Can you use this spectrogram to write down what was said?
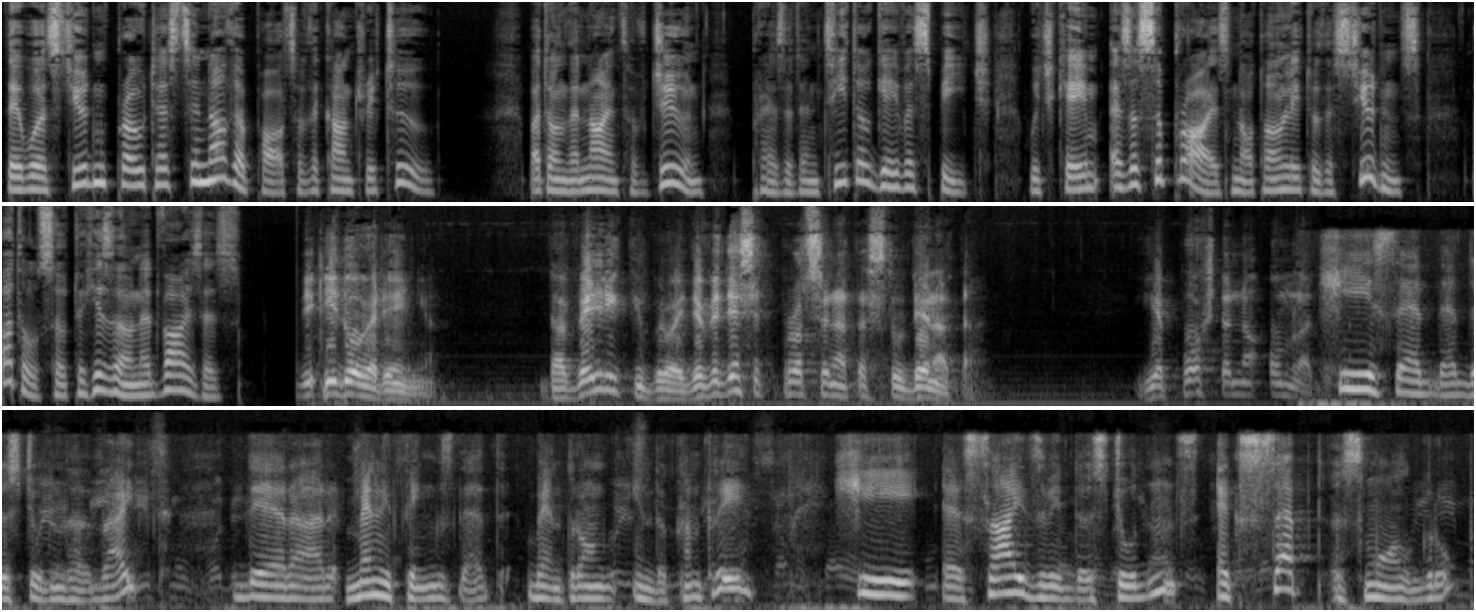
There were student protests in other parts of the country too. But on the 9th of June, President Tito gave a speech which came as a surprise not only to the students, but also to his own advisers. И da veliki broj, 90% he said that the students are right. There are many things that went wrong in the country. He uh, sides with the students, except a small group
